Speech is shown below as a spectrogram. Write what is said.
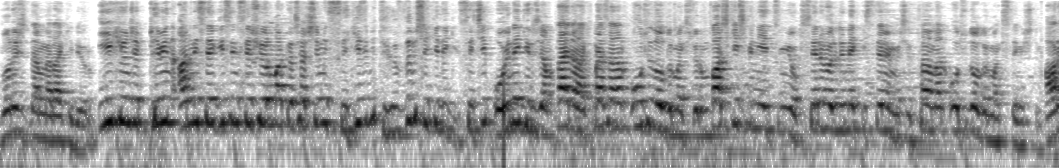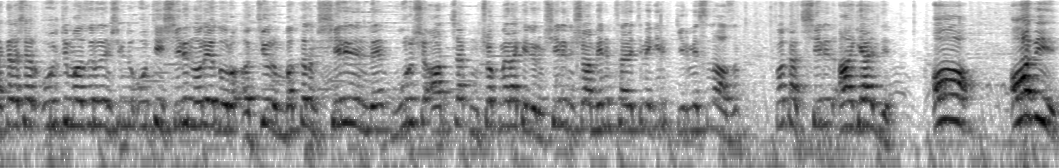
Bunu cidden merak ediyorum. İlk önce Pim'in anne sevgisini seçiyorum arkadaşlar. Şimdi 8 biti hızlı bir şekilde seçip oyuna gireceğim. Dynamite ben senden ulti doldurmak istiyorum. Başka hiçbir niyetim yok. Seni öldürmek istememiştim. Tamamen ulti doldurmak istemiştim. Arkadaşlar ultimi hazırladım. Şimdi ultiyi Shelly'nin oraya doğru atıyorum. Bakalım Shelly'nin de vuruşu artacak mı? Çok merak ediyorum. Shelly'nin şu an benim taretime gelip girmesi lazım. Fakat Shelly... Aa geldi. Aa! Abi!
